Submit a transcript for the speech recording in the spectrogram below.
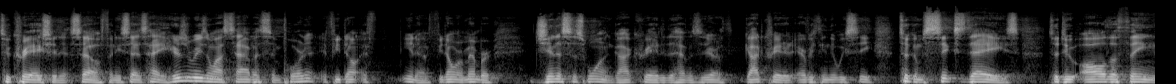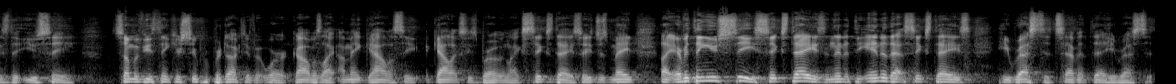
to creation itself. And he says, Hey, here's the reason why Sabbath's important. If you don't, if you know, if you don't remember, Genesis 1, God created the heavens and the earth. God created everything that we see. It took him six days to do all the things that you see. Some of you think you're super productive at work. God was like, I make galaxy, galaxies, bro, in like six days. So he just made like everything you see six days. And then at the end of that six days, he rested. Seventh day, he rested.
